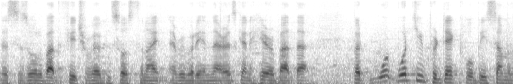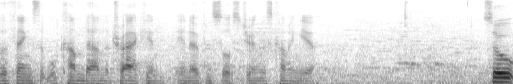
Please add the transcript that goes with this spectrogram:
This is all about the future of open source tonight. Everybody in there is going to hear about that. But what, what do you predict will be some of the things that will come down the track in, in open source during this coming year? So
